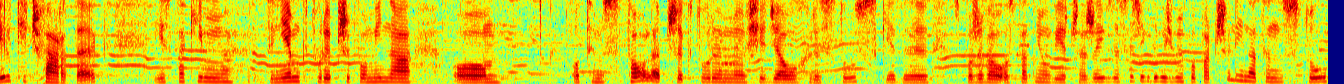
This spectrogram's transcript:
Wielki Czwartek jest takim dniem, który przypomina o, o tym stole, przy którym siedział Chrystus, kiedy spożywał ostatnią wieczerzę. I w zasadzie gdybyśmy popatrzyli na ten stół,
